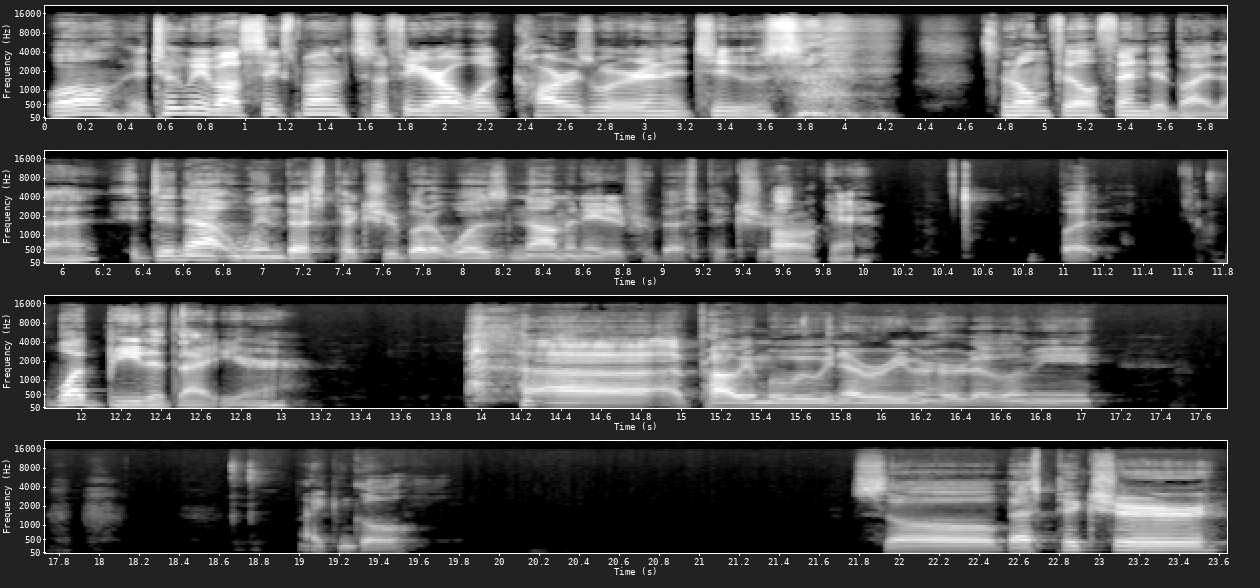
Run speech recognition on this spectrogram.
Well, it took me about six months to figure out what cars were in it too. So so don't feel offended by that. it did not win best picture but it was nominated for best picture Oh, okay. What beat it that year? uh probably a movie we never even heard of. Let me i can go. So best picture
